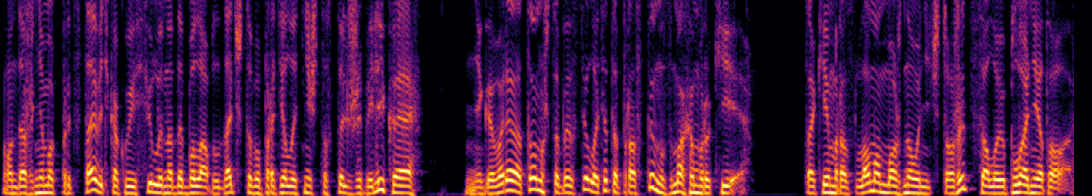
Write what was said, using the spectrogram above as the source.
Он даже не мог представить, какой силой надо было обладать, чтобы проделать нечто столь же великое, не говоря о том, чтобы сделать это простым взмахом руки. Таким разломом можно уничтожить целую планету.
